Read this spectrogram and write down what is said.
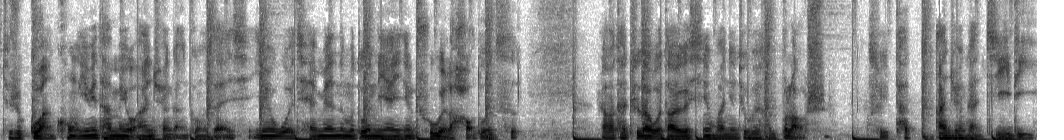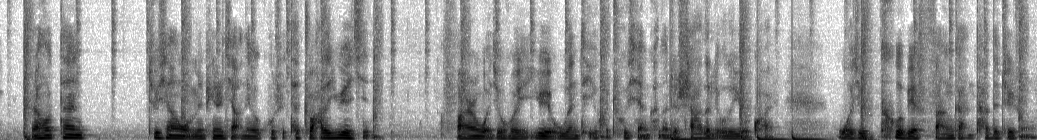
就是管控，因为他没有安全感跟我在一起，因为我前面那么多年已经出轨了好多次，然后他知道我到一个新环境就会很不老实，所以他安全感极低。然后但就像我们平时讲那个故事，他抓的越紧，反而我就会越有问题会出现，可能这沙子流得越快。我就特别反感他的这种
